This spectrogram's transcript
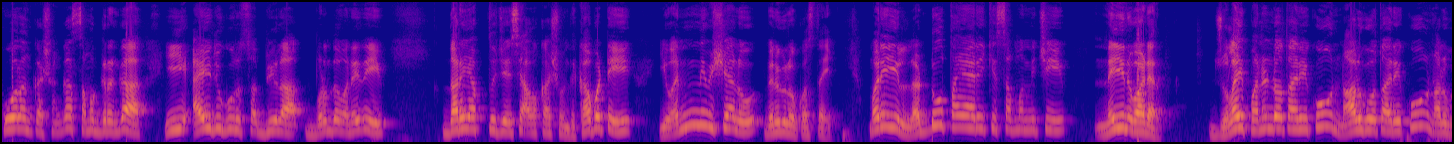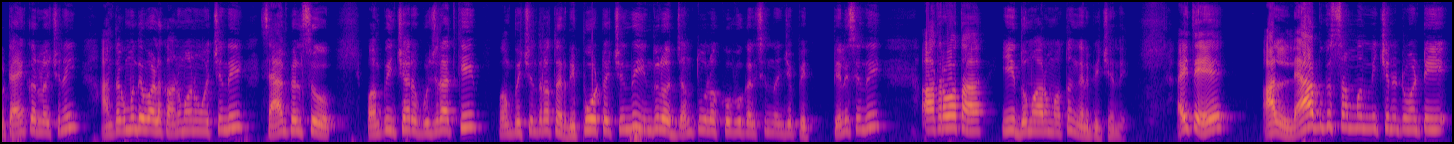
కూలంకషంగా సమగ్రంగా ఈ ఐదుగురు సభ్యుల బృందం అనేది దర్యాప్తు చేసే అవకాశం ఉంది. కాబట్టి ఇవన్నీ విషయాలు వెలుగులోకి వస్తాయి. మరి ఈ లడ్డూ తయారీకి సంబంధించి నెయ్యిని వాడారు. జూలై పన్నెండో తారీఖు నాలుగో తారీఖు నాలుగు ట్యాంకర్లు వచ్చినాయి. అంతకుముందే వాళ్ళకు అనుమానం వచ్చింది. శాంపిల్స్ పంపించారు గుజరాత్కి. పంపించిన తర్వాత రిపోర్ట్ వచ్చింది. ఇందులో జంతువుల కొవ్వు కలిసిందని చెప్పి తెలిసింది. ఆ తర్వాత ఈ దుమారం మొత్తం కనిపించింది. అయితే ఆ ల్యాబ్కు సంబంధించినటువంటి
